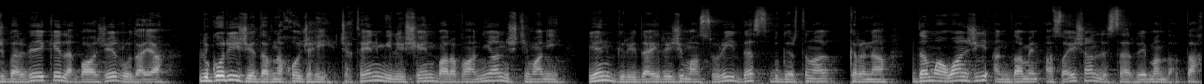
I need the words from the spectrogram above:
ژبەرەیەکە لە باژێر ڕووداە لە گۆری ژێدەرنەخۆجهی چەتێن میلیشێن باڕەوانیان نیشتیمانی یین گریدای رژیما سوری دست بگرتنا کرنا دما وان جی اندامین اسایشان لسر ریمان دا تاخ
